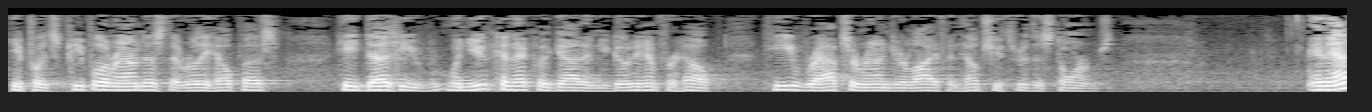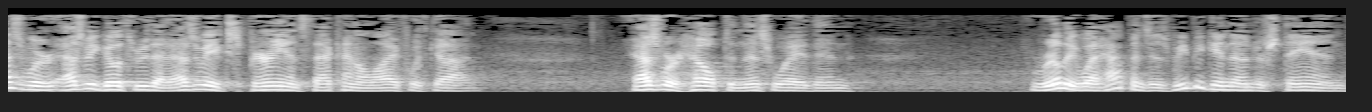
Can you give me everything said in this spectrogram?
He puts people around us that really help us. He does, he, when you connect with God and you go to Him for help, He wraps around your life and helps you through the storms. And as we're, as we go through that, as we experience that kind of life with God, as we're helped in this way, then really what happens is we begin to understand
